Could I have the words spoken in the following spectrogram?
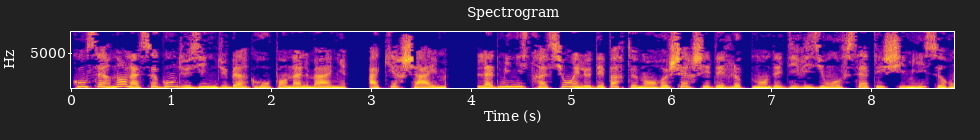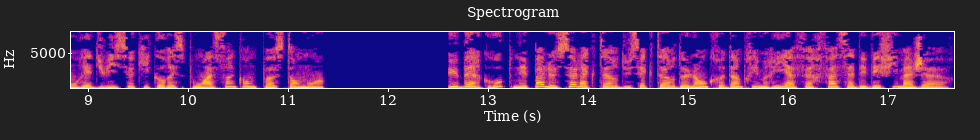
Concernant la seconde usine d'Uber Group en Allemagne, à Kirchheim, l'administration et le département recherche et développement des divisions offset et chimie seront réduits ce qui correspond à 50 postes en moins. Uber Group n'est pas le seul acteur du secteur de l'encre d'imprimerie à faire face à des défis majeurs.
